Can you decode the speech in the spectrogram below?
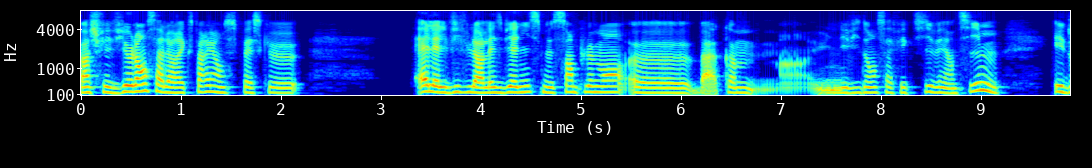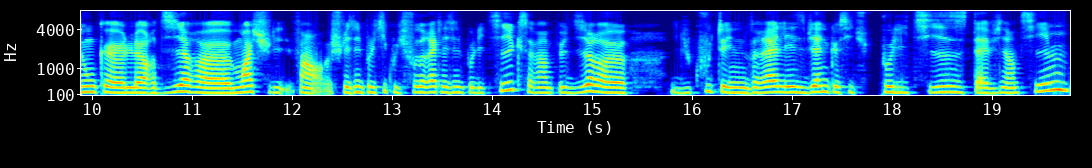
ben, je fais violence à leur expérience parce que elles, elles vivent leur lesbianisme simplement euh, bah, comme une évidence affective et intime. Et donc euh, leur dire, euh, moi je suis, enfin, je suis lesbienne politique ou il faudrait être lesbienne politique, ça veut un peu dire, euh, du coup, tu es une vraie lesbienne que si tu politises ta vie intime.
